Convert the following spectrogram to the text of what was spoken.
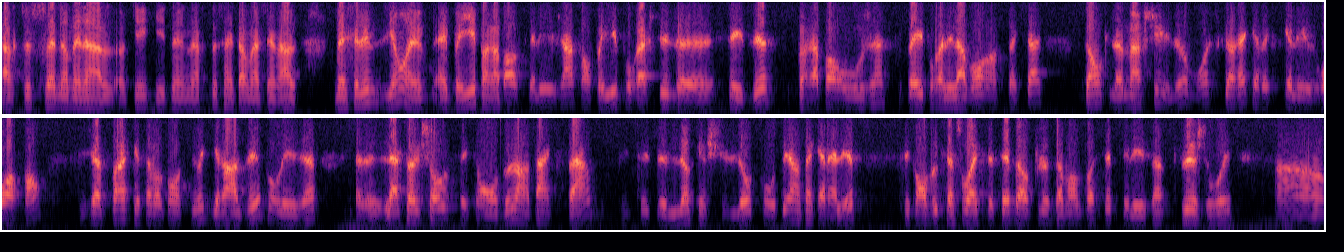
artiste phénoménale, OK, qui est une artiste internationale. Ben, Céline Dion est, payée par rapport à ce que les gens sont payés pour acheter le, ses disques, par rapport aux gens qui payent pour aller la voir en spectacle. Donc, le marché est là. Moi, je suis correct avec ce que les joueurs font. J'espère que ça va continuer de grandir pour les gens. Euh, la seule chose, c'est qu'on veut en tant que fan, puis de là que je suis de l'autre côté en tant qu'analyste, c'est qu'on veut que ça soit accessible au plus de monde possible, que les jeunes puissent jouer, euh,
